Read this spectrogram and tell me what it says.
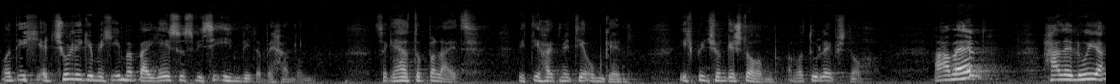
Und ich entschuldige mich immer bei Jesus, wie sie ihn wieder behandeln. Ich sage, Herr, tut mir leid, wie die heute mit dir umgehen. Ich bin schon gestorben, aber du lebst noch. Amen. Halleluja.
